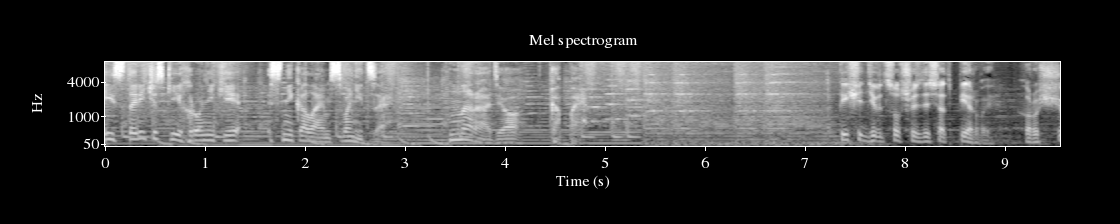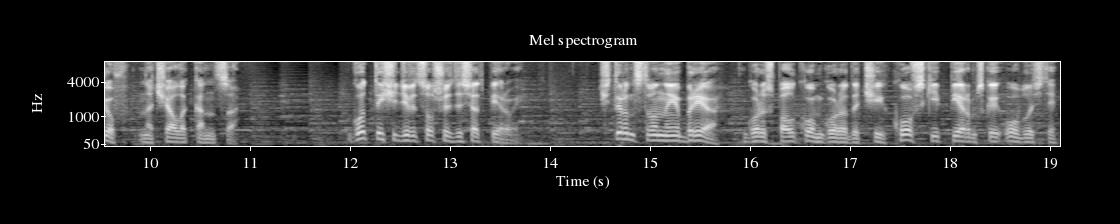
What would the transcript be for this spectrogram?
Исторические хроники с Николаем Сванидзе на Радио КП. 1961. Хрущев. Начало конца. Год 1961. 14 ноября горосполком города Чайковский Пермской области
